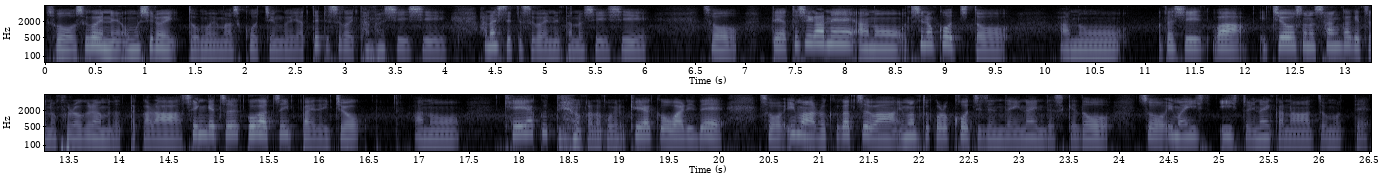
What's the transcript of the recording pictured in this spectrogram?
そうすごいね面白いと思います。コーチングやっててすごい楽しいし話しててすごいね楽しいし。そう。で私がねあの私のコーチとあの私は一応その3ヶ月のプログラムだったから先月5月いっぱいで一応あの契約っていうのかなこういうの契約終わりでそう今6月は今のところコーチ全然いないんですけどそう今いいいい人いないかなと思って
